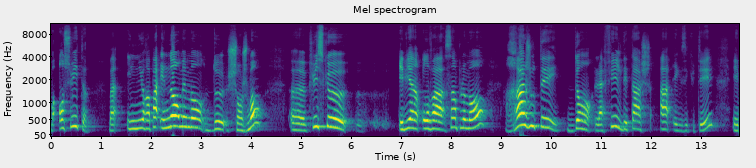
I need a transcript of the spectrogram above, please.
ensuite ben, il n'y aura pas énormément de changements euh, puisque euh, eh on va simplement rajouter dans la file des tâches à exécuter eh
